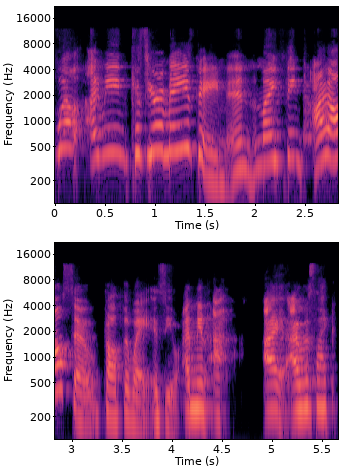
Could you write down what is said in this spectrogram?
Well, I mean, because you're amazing. And, and I think I also felt the way as you. I mean, I, I, I was like,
